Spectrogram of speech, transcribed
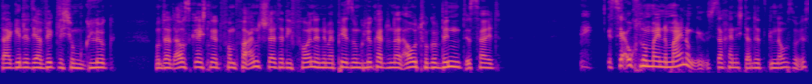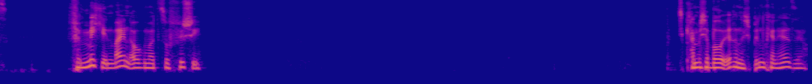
Da geht es ja wirklich um Glück. Und das ausgerechnet vom Veranstalter die Freundin im RP so ein Glück hat und das Auto gewinnt, ist halt. Ist ja auch nur meine Meinung. Ich sage ja nicht, dass das genauso ist. Für mich in meinen Augen war es zu fishy. Ich kann mich aber auch irren, ich bin kein Hellseher.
